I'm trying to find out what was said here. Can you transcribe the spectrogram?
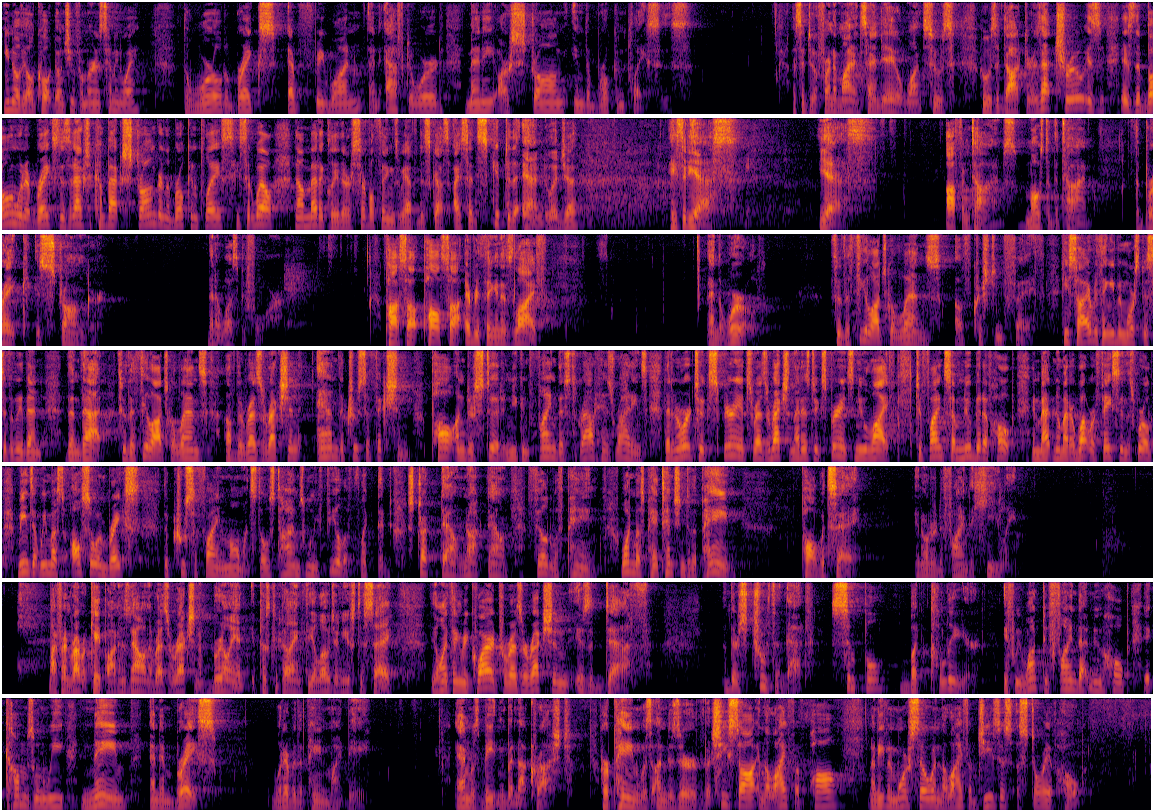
You know the old quote, don't you, from Ernest Hemingway? The world breaks everyone, and afterward, many are strong in the broken places. I said to a friend of mine in San Diego once, who's, who was a doctor, Is that true? Is, is the bone, when it breaks, does it actually come back stronger in the broken place? He said, Well, now medically, there are several things we have to discuss. I said, Skip to the end, would you? He said, Yes. Yes. Oftentimes, most of the time, the break is stronger than it was before. Paul saw, Paul saw everything in his life and the world through the theological lens of Christian faith. He saw everything even more specifically than, than that through the theological lens of the resurrection and the crucifixion. Paul understood, and you can find this throughout his writings, that in order to experience resurrection, that is to experience new life, to find some new bit of hope, and no matter what we're facing in this world, means that we must also embrace the crucifying moments, those times when we feel afflicted, struck down, knocked down, filled with pain. One must pay attention to the pain, Paul would say, in order to find the healing. My friend Robert Capon, who's now in the resurrection, a brilliant Episcopalian theologian, used to say, The only thing required for resurrection is a death. And there's truth in that, simple but clear. If we want to find that new hope, it comes when we name and embrace whatever the pain might be. Anne was beaten but not crushed. Her pain was undeserved, but she saw in the life of Paul, and even more so in the life of Jesus, a story of hope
